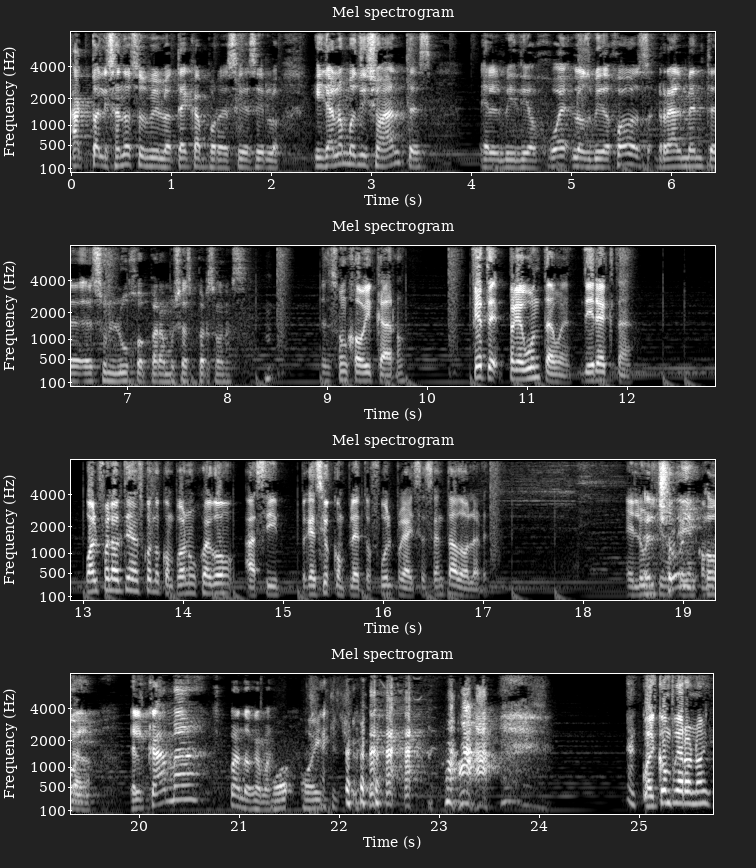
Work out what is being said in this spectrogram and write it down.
actualizando su biblioteca, por así decirlo. Y ya lo hemos dicho antes, el videojue los videojuegos realmente es un lujo para muchas personas. Es un hobby caro. Fíjate, pregunta, güey, directa. ¿Cuál fue la última vez cuando compraron un juego así, precio completo, full price, 60 dólares? El El último que hayan comprado. hoy. El Kama, ¿cuándo Kama? Hoy ¿Cuál compraron hoy?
